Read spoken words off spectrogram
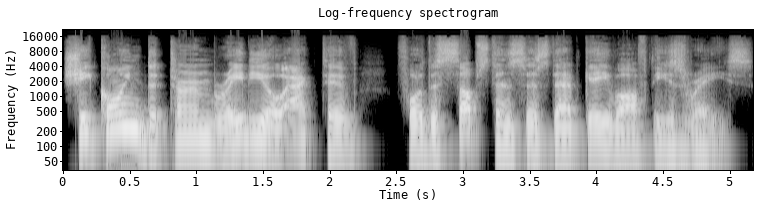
She coined the term radioactive for the substances that gave off these rays.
